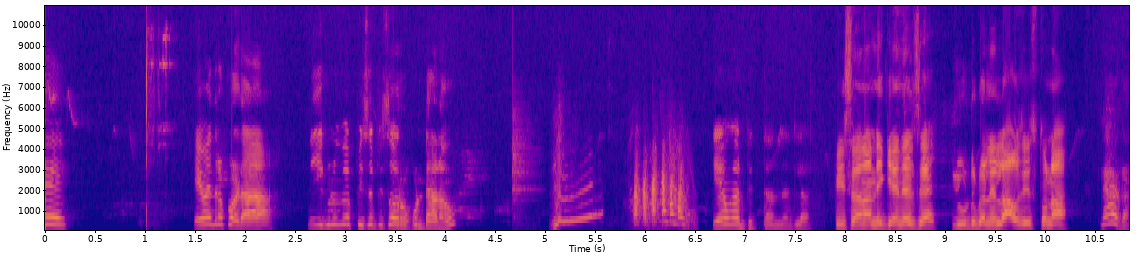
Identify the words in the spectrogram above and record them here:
ఏ ఏమైందిరా పోడా? నీకు నువ్వే పిస పిస ఒరుకుంటాను ఏం కనిపిస్తుంది అట్లా పిసానా నీకేం తెలిసే? యూట్యూబ్లో నేను లావ్ తీస్తున్నా. లాగా?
